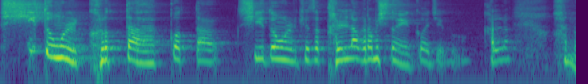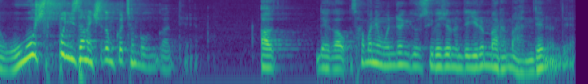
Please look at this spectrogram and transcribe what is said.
시동을 걸었다 껐다 시동을 계속 갈라 그러면 시동이 꺼지고 갈라. 한 50분 이상 시동 꺼쳐 먹은 것 같아요. 아 내가 사모님 운전교수 해주는데 이런 말 하면 안 되는데.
